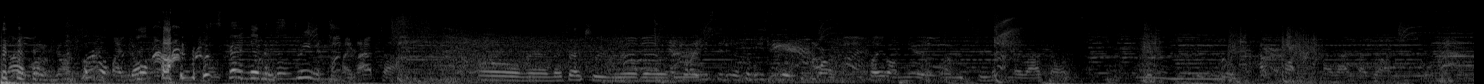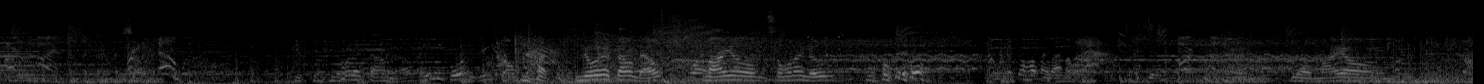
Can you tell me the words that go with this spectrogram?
God, wait, put it on my dolphin. and then we stream it to my laptop. Oh man, that's actually real though. That's what I used to do. That's what we used to do You know what I found out? My um, someone I know, my laptop no, my um,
